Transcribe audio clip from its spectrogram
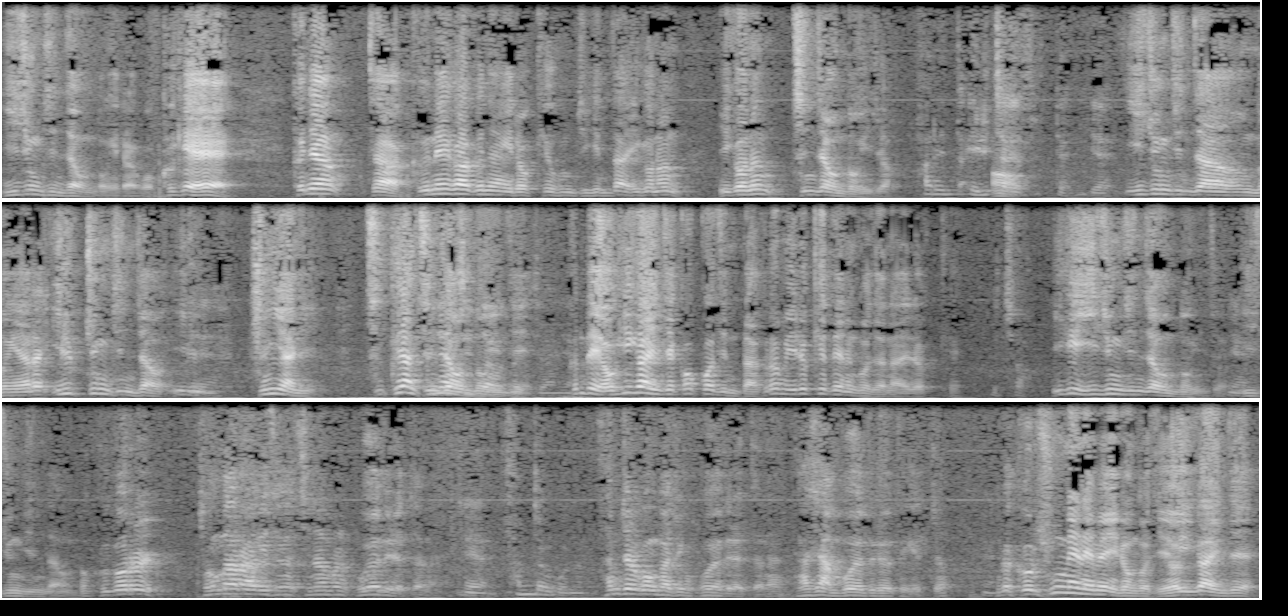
이중 진자 운동이라고. 그게 그냥 자 근해가 그냥 이렇게 움직인다. 이거는 이거는 진자 운동이죠. 팔이 딱 일자였을 어. 때. 예. 이중 진자 운동이 아니라 일중 진자 일 네. 중이 아니 지- 그냥 진자 그냥 진자 운동이지. 운동이죠. 예. 근데 여기가 이제 꺾어진다. 그러면 이렇게 되는 거잖아. 이렇게. 그렇죠. 이게 이중진자 운동이죠. 예. 이중진자 운동. 그거를 적나라하게 제가 지난번에 보여드렸잖아요. 예. 삼절고는. 삼절권 가지고 보여드렸잖아요. 다시 안 보여드려도 되겠죠. 예. 그러니까 그걸 흉내내면 이런 거지. 여기가 이제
